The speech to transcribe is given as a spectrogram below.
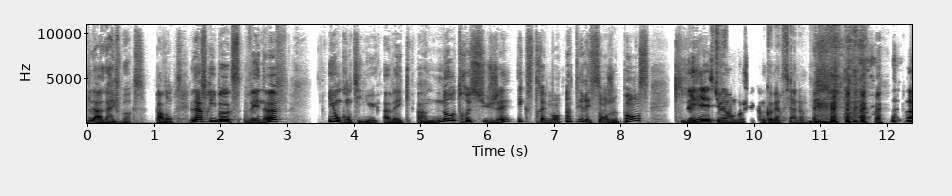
la Livebox, pardon, la Freebox V9. Et on continue avec un autre sujet extrêmement intéressant, je pense, qui est... si tu veux m'embaucher comme commercial. Hein.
